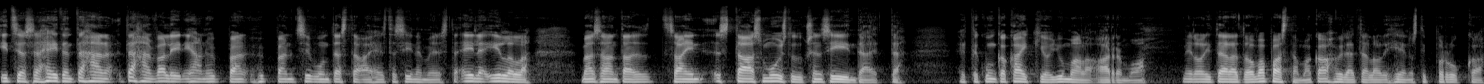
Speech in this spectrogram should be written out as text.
Itse asiassa heitän tähän, tähän väliin ihan hyppään, hyppään nyt sivun tästä aiheesta siinä mielessä, eilen illalla mä saan taas, sain taas muistutuksen siitä, että, että kuinka kaikki on Jumalan armoa meillä oli täällä tuo vapaastama kahvila, täällä oli hienosti porukkaa,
